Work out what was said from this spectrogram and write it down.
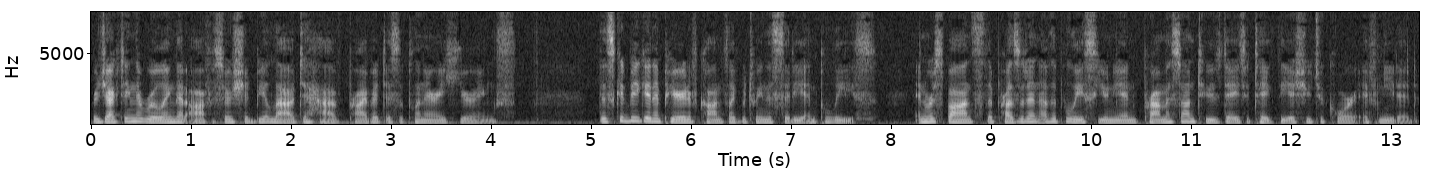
rejecting the ruling that officers should be allowed to have private disciplinary hearings. This could begin a period of conflict between the city and police. In response, the president of the police union promised on Tuesday to take the issue to court if needed.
